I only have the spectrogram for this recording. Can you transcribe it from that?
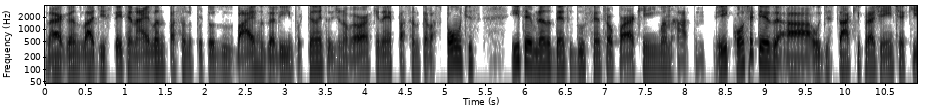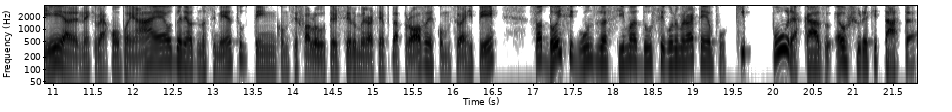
largando lá de Staten Island, passando por todos os bairros ali importantes de Nova York, né? Passando pelas pontes e terminando dentro do Central Park em Manhattan. E com certeza, a, o destaque pra gente aqui, a, né, que vai acompanhar, é o Daniel do Nascimento. Tem, como você falou, o terceiro melhor tempo da prova, como seu RP, só dois segundos acima do segundo melhor tempo, que por acaso é o Shura Kitata.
